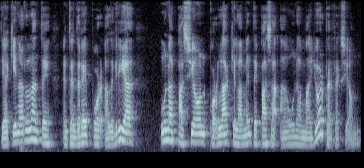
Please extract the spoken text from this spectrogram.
De aquí en adelante entenderé por alegría una pasión por la que la mente pasa a una mayor perfección.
